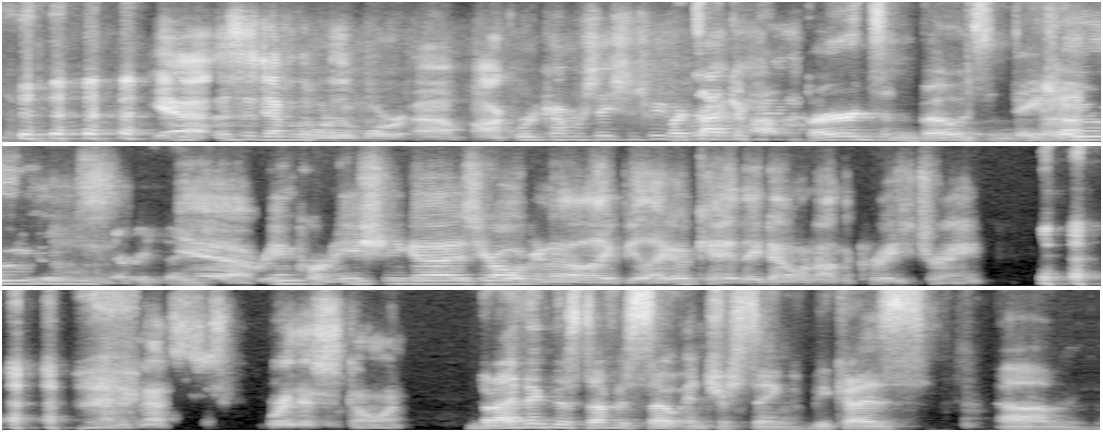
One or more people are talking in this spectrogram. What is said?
yeah, this is definitely one of the more um, awkward conversations we've. Had. We're talking about birds and boats and deja and everything. Yeah, reincarnation, you guys. You're all gonna like be like, okay, they don't went on the crazy train. I mean, that's just where this is going. But I think this stuff is so interesting because um,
